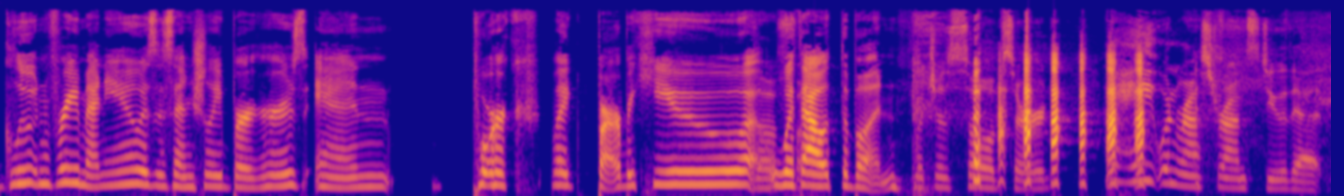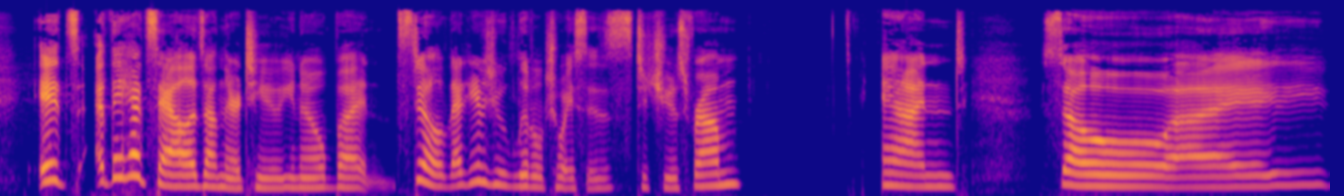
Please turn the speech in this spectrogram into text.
gluten-free menu is essentially burgers and pork like barbecue without the bun. Which is so absurd. I hate when restaurants do that. it's they had salads on there too, you know, but still that gives you little choices to choose from. And so I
